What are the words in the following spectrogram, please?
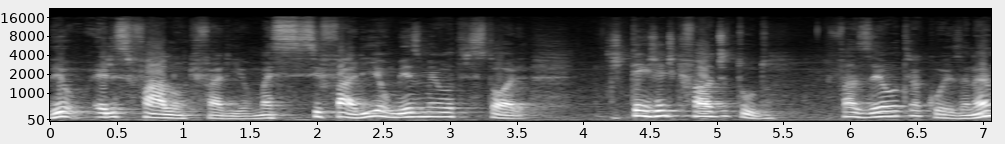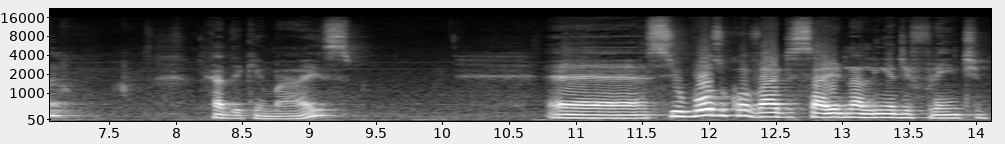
viu? Eles falam que fariam, mas se fariam mesmo é outra história. Tem gente que fala de tudo. Fazer é outra coisa, né? Cadê quem mais? É, se o Bozo covarde sair na linha de frente,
